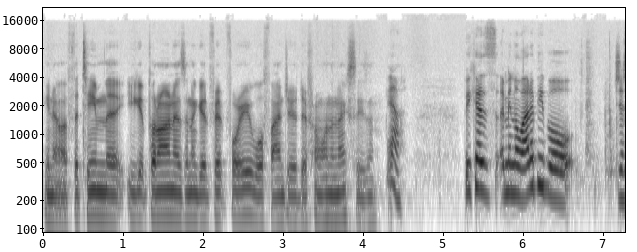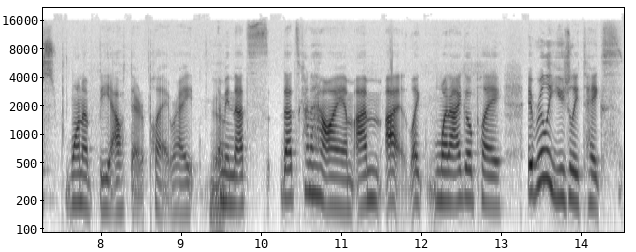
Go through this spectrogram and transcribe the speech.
you know if the team that you get put on isn't a good fit for you, we'll find you a different one the next season. Yeah. Because I mean a lot of people just want to be out there to play, right? I mean that's that's kind of how I am. I'm I like when I go play, it really usually takes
